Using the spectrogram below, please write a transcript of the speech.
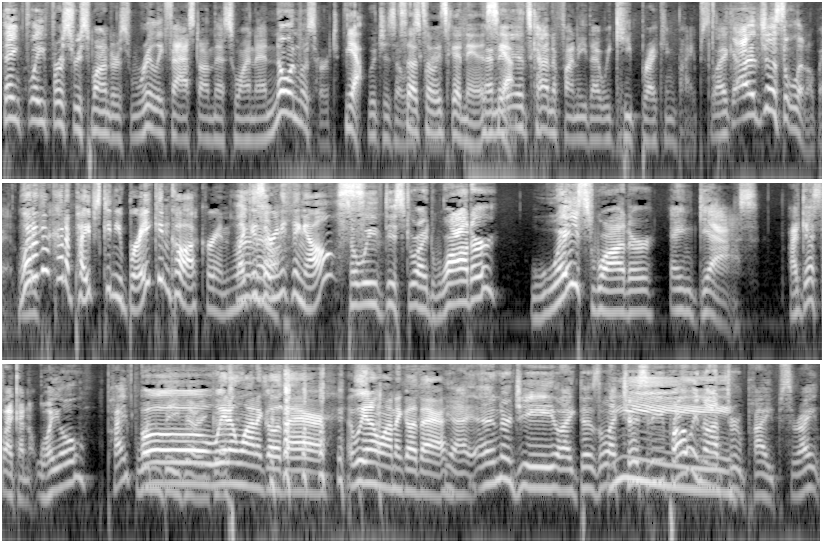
Thankfully, first responders really fast on this one, and no one was hurt. Yeah. which is So always that's great. always good news, And yeah. it- it's kind of funny that we keep breaking pipes, like uh, just a little bit. What Like, other kind of pipes can you break in Cochrane? Like, is there anything else? So we've destroyed water, wastewater, and gas. I guess like an oil pipe wouldn't be very good. oh, we don't want to go there. we don't want to go there. Yeah, energy like there's electricity, probably not through pipes, right?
